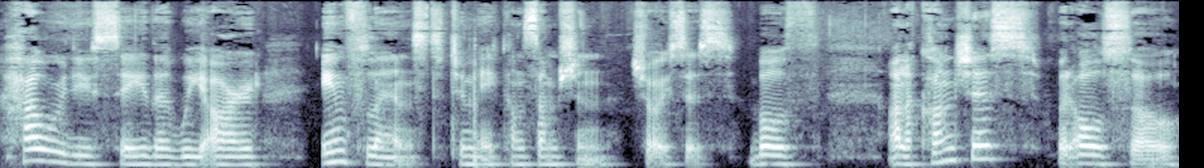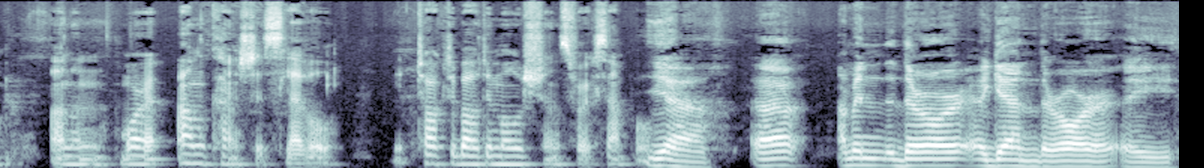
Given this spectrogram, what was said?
How would you say that we are influenced to make consumption choices, both on a conscious but also on a more unconscious level? you talked about emotions, for example. Yeah. Uh, I mean, there are again, there are a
